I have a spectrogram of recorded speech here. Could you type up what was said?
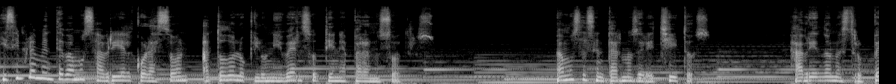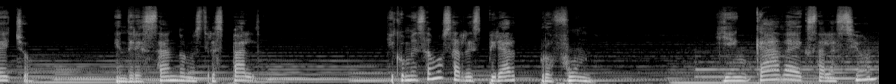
y simplemente vamos a abrir el corazón a todo lo que el universo tiene para nosotros. Vamos a sentarnos derechitos, abriendo nuestro pecho, enderezando nuestra espalda y comenzamos a respirar profundo. Y en cada exhalación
